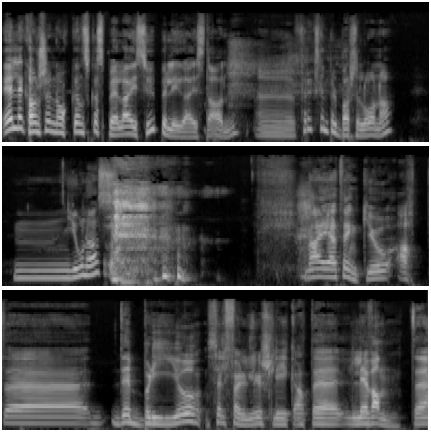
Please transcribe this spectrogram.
Eller kanskje noen skal spille i Superliga i stedet, eh, f.eks. Barcelona. Mm, Jonas? Nei, jeg tenker jo at uh, det blir jo selvfølgelig slik at uh, Levante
